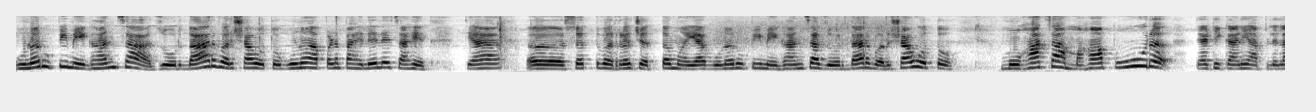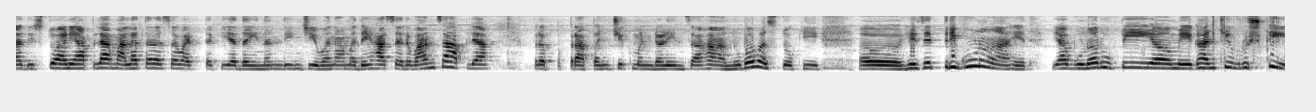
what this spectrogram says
गुणरूपी मेघांचा जोरदार वर्षा होतो. गुण आपण पाहिलेलेच आहेत. त्या सत्व रजतम या गुणरूपी मेघांचा जोरदार वर्षाव होतो. मोहाचा महापूर त्या ठिकाणी आपल्याला दिसतो. आणि आपल्या मला तर असं वाटतं की या दैनंदिन जीवनामध्ये हा सर्वांचा आपल्या प्र प्रापंचिक मंडळींचा हा अनुभव असतो की हे जे त्रिगुण आहेत या गुणरूपी मेघांची वृष्टी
